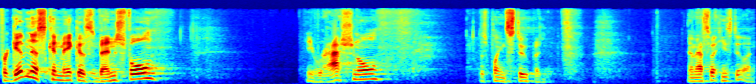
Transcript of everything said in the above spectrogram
Forgiveness can make us vengeful, irrational, just plain stupid. And that's what he's doing.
